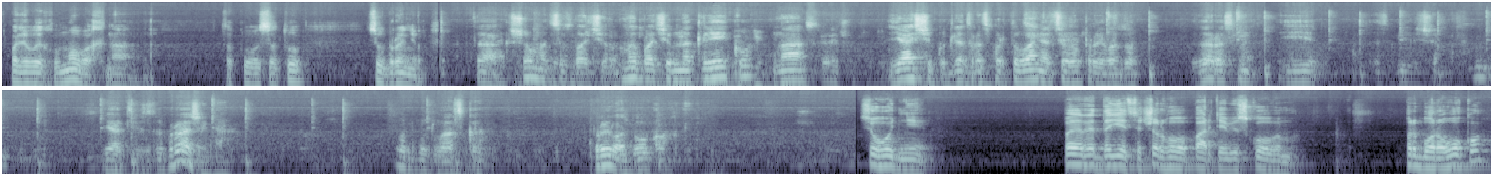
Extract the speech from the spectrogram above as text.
в польових умовах на таку висоту цю броню. Так, що ми це бачимо? Ми бачимо наклейку на ящику для транспортування цього приладу. Зараз ми її збільшимо. Якість зображення. От, будь ласка, прилад око. Сьогодні передається чергова партія військовим прибора ОКО,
